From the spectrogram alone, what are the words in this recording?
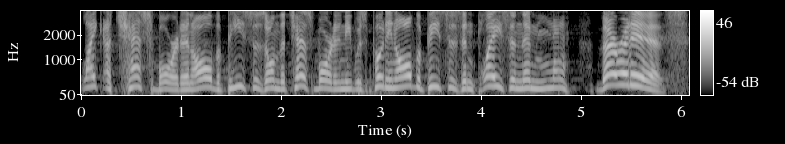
like a chessboard and all the pieces on the chessboard, and he was putting all the pieces in place, and then there it is.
